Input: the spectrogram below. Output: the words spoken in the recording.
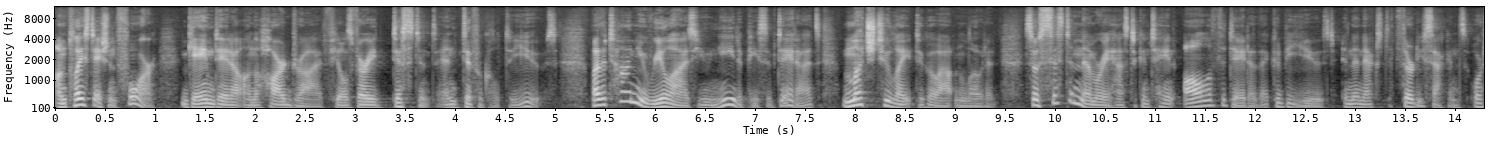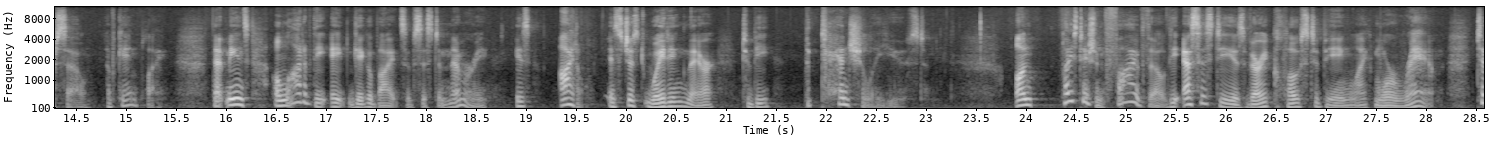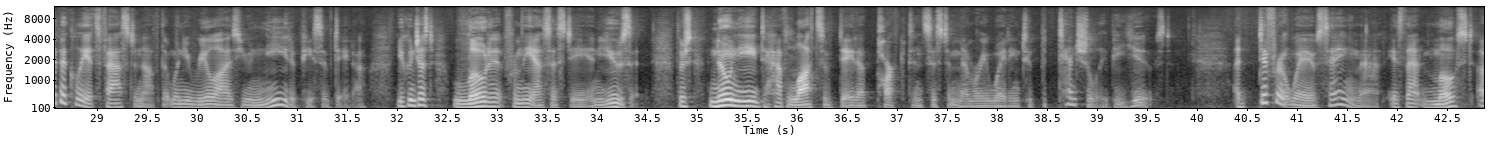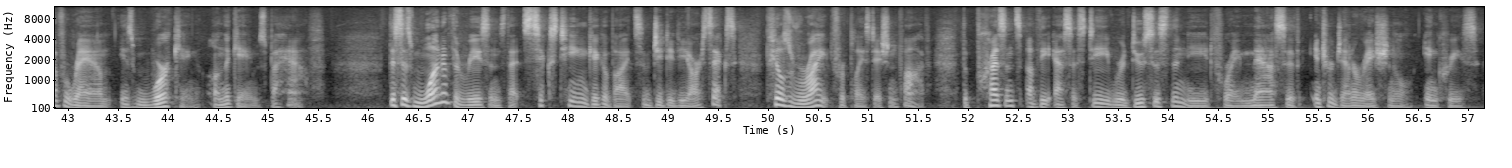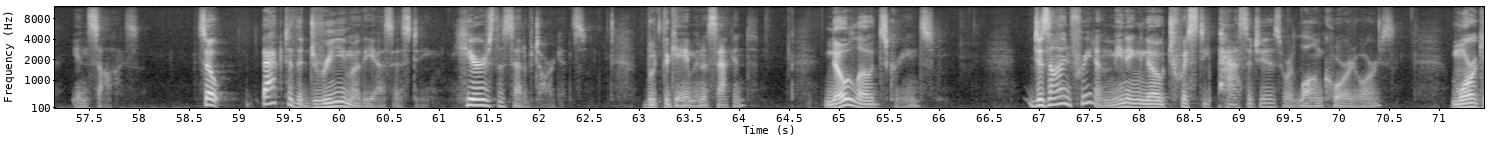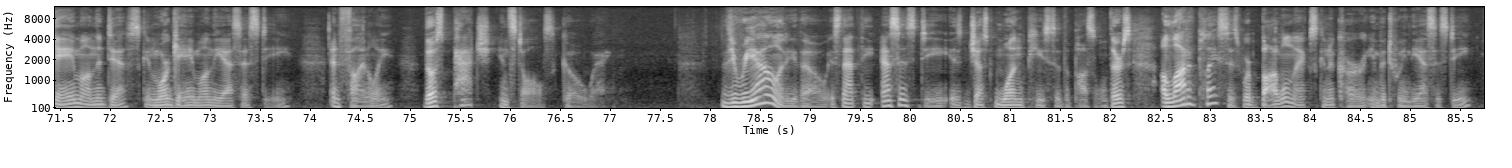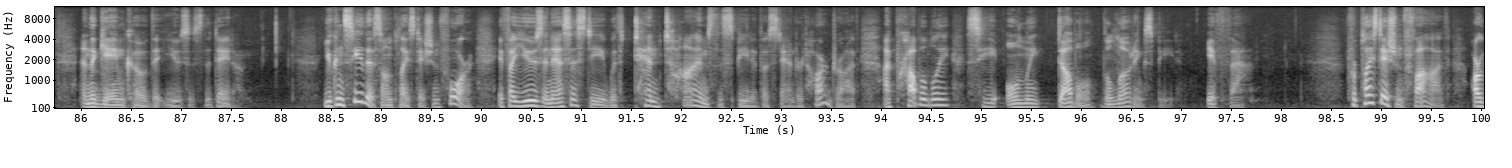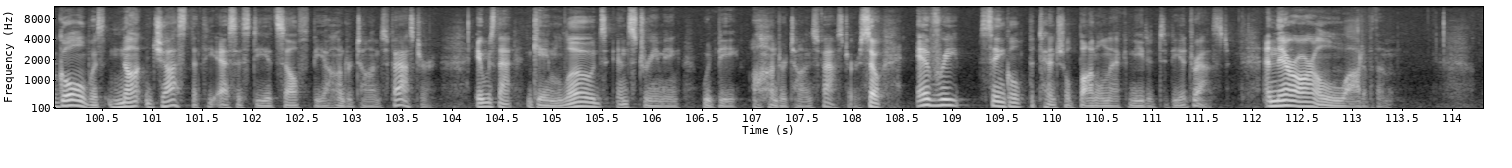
On PlayStation 4, game data on the hard drive feels very distant and difficult to use. By the time you realize you need a piece of data, it's much too late to go out and load it. So system memory has to contain all of the data that could be used in the next 30 seconds or so of gameplay. That means a lot of the 8 gigabytes of system memory idle. It's just waiting there to be potentially used. On PlayStation 5, though, the SSD is very close to being like more RAM. Typically, it's fast enough that when you realize you need a piece of data, you can just load it from the SSD and use it. There's no need to have lots of data parked in system memory waiting to potentially be used. A different way of saying that is that most of RAM is working on the game's behalf. This is one of the reasons that 16 gigabytes of GDDR6 feels right for PlayStation 5. The presence of the SSD reduces the need for a massive intergenerational increase in size. So back to the dream of the SSD. Here's the set of targets. Boot the game in a second, no load screens, design freedom, meaning no twisty passages or long corridors, more game on the disk and more game on the SSD, and finally, those patch installs go away. The reality, though, is that the SSD is just one piece of the puzzle. There's a lot of places where bottlenecks can occur in between the SSD and the game code that uses the data. You can see this on PlayStation 4. If I use an SSD with 10 times the speed of a standard hard drive, I probably see only double the loading speed, if that. For PlayStation 5, our goal was not just that the SSD itself be 100 times faster, it was that game loads and streaming would be 100 times faster. So every single potential bottleneck needed to be addressed. And there are a lot of them.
